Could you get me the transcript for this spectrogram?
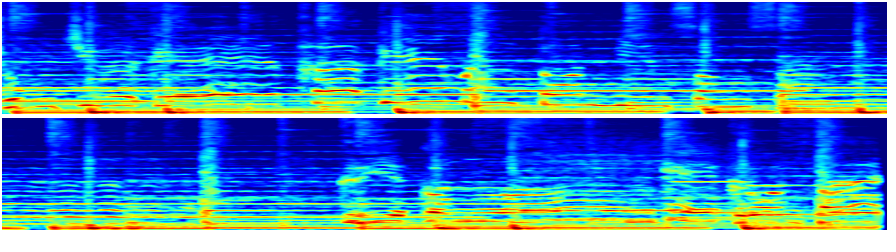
ឈប់ជឿគេថាគេមិនតន់មានសង្សារគ្រាកន្លងគេគ្រាន់តែ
